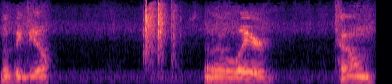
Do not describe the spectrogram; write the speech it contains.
no big deal. Another layer tone.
